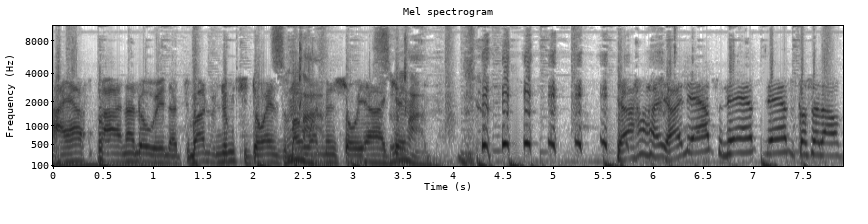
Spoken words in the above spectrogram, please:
ayaspana loo way ndadibana nomjito wenza uba Zungqama. one man show yakhe. Zungqama. ya ya left left left xesha lam.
